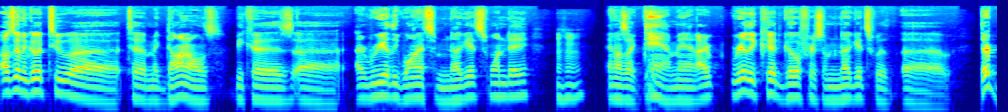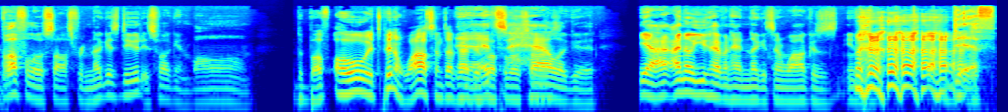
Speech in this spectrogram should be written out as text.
I was gonna go to uh to McDonald's because uh I really wanted some nuggets one day, hmm and I was like, damn man, I really could go for some nuggets with uh their buffalo sauce for nuggets, dude, is fucking bomb. The buff. Oh, it's been a while since I've yeah, had their buffalo sauce. hella good. Yeah, I, I know you haven't had nuggets in a while because you know death.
